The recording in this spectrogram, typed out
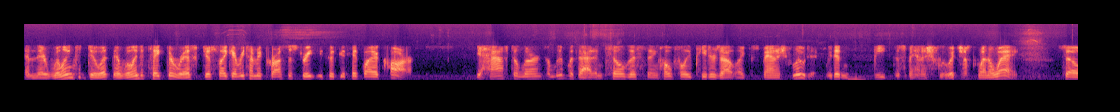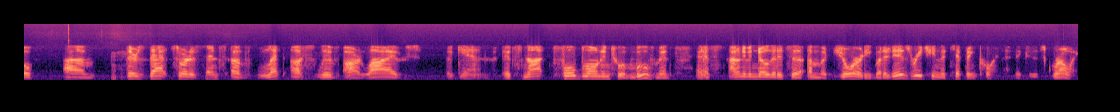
and they're willing to do it. They're willing to take the risk, just like every time you cross the street, you could get hit by a car. You have to learn to live with that until this thing hopefully peters out like the Spanish flu did. We didn't beat the Spanish flu, it just went away. So, um, there's that sort of sense of let us live our lives again. It's not full blown into a movement, and it's I don't even know that it's a, a majority, but it is reaching the tipping point. I think 'cause it's growing.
